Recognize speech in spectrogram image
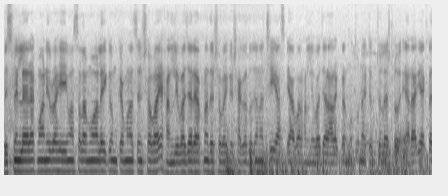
বিসমিল্লাহ রহমান ইব্রাহিম আসসালামু আলাইকুম, কেমন আছেন সবাই? হানলি বাজারে আপনাদের সবাইকে স্বাগত জানাচ্ছি। আজকে আবার হানলি বাজার আরেকটা নতুন আইটেম চলে আসলো। এর আগে একটা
